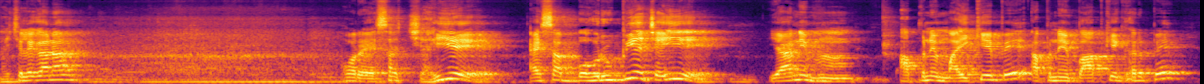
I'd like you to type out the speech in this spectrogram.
नहीं चलेगा ना? और ऐसा चाहिए ऐसा बहुरूपीय चाहिए यानी अपने मायके पे अपने बाप के घर पे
